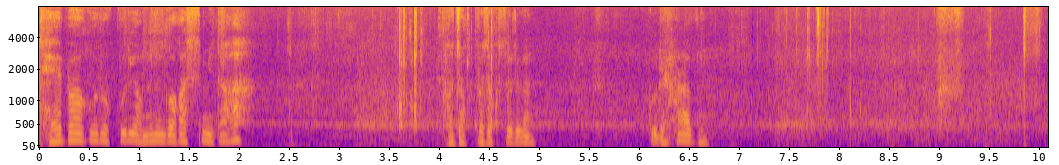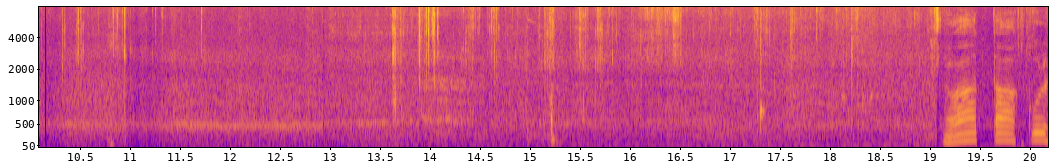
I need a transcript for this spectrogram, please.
대박으로 꿀이 없는 것 같습니다. 버적버적 소리는 꿀이 하나도 왔다 꿀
